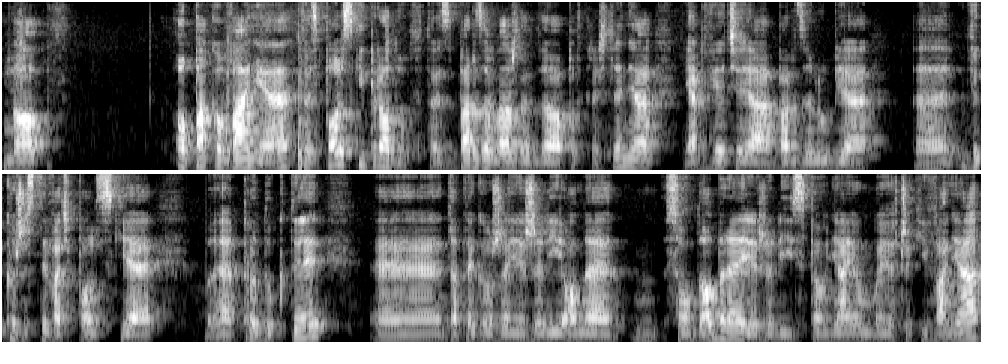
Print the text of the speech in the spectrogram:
no opakowanie to jest polski produkt. To jest bardzo ważne do podkreślenia. Jak wiecie, ja bardzo lubię e, wykorzystywać polskie e, produkty, e, dlatego że jeżeli one mm, są dobre, jeżeli spełniają moje oczekiwania,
